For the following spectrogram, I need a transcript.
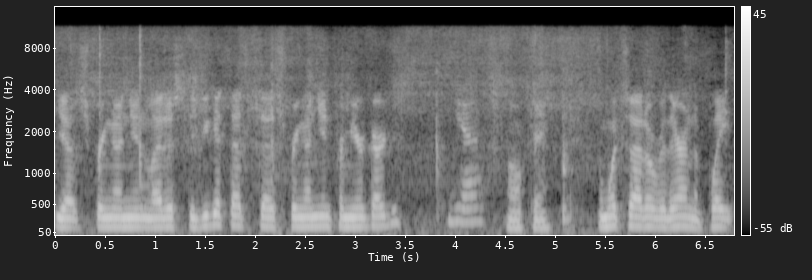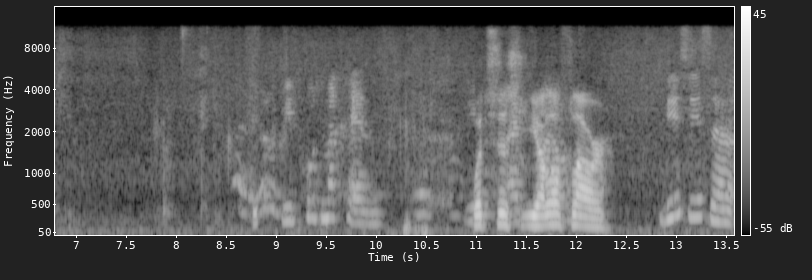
Yeah, spring onion, lettuce. Did you get that uh, spring onion from your garden? Yeah. Okay. And what's that over there on the plate? We put macan. What's this I yellow flower? This is a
